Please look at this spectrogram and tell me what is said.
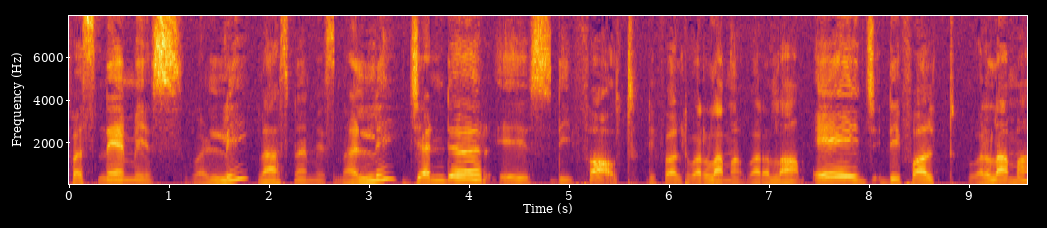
First name is Valli, last name is Nalli. Gender is default. Default varalam varalam. Age default வரலாமா?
